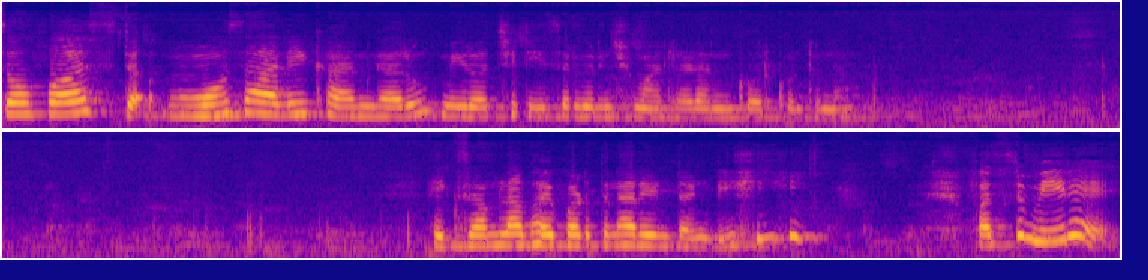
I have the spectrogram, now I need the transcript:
సో ఫస్ట్ మూసా అలీ ఖాన్ గారు మీరు వచ్చి టీచర్ గురించి మాట్లాడాలని కోరుకుంటున్నాను. ఎగ్జామ్లా భయపడుతున్నారు ఏంటండి? ఫస్ట్ మీరే.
